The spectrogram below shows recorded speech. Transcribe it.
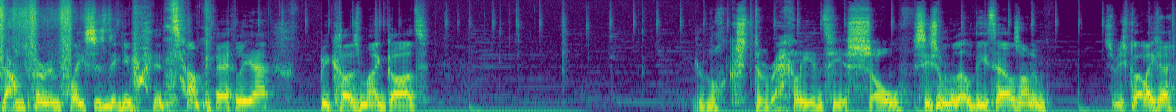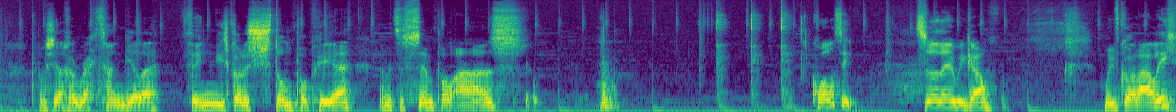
damper in places that you weren't damp earlier? Because, my God, it looks directly into your soul. See some of the little details on him? So he's got like a obviously like a rectangular thing. He's got his stump up here, and it's as simple as quality. So there we go. We've got Ali.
